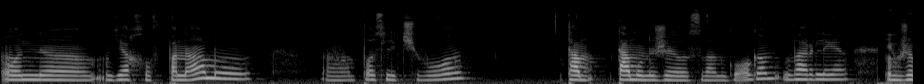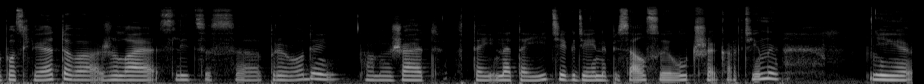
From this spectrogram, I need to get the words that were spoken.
Он э, уехал в Панаму, а, после чего там, там он жил с Ван Гогом в Орле, и уже после этого, желая слиться с э, природой, он уезжает в Таи, на Таити, где и написал свои лучшие картины, и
